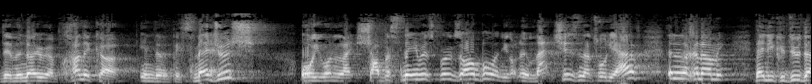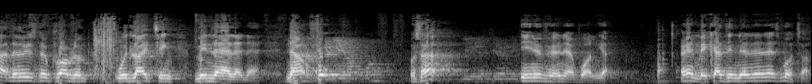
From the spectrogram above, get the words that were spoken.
the menorah of Hanukkah in the Beis Medrash, or you want to light Shabbos neiros, for example, and you've got no matches and that's all you have, then then you could do that, then there is no problem with lighting Minna Now, for, what's that? Even if you only have one, yeah. Again, Mekadin is mutter.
